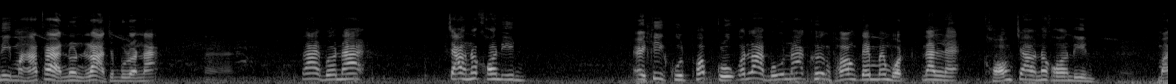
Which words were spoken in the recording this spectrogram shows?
นี่มหาธาตุนนราชบุรณะ อ่าราชบุรณะเจ้านครอินทร์ไอ้ที่ขุดพบกรุวัดราชบุรณะเครื่องทองเต็มไปหมดนั่นแหละของเจ้านครอินทร์มา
